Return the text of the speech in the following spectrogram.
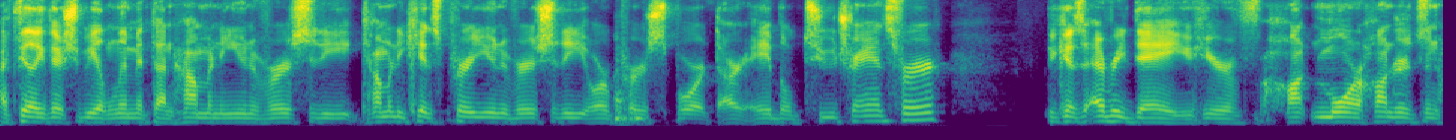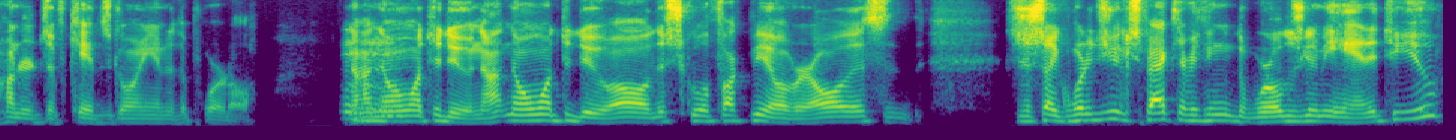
I feel like there should be a limit on how many university, how many kids per university or per sport are able to transfer. Because every day you hear of more hundreds and hundreds of kids going into the portal not Mhm. knowing what to do, not knowing what to do. Oh, this school fucked me over. Oh, this it's just like, what did you expect? Everything the world is going to be handed to you?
